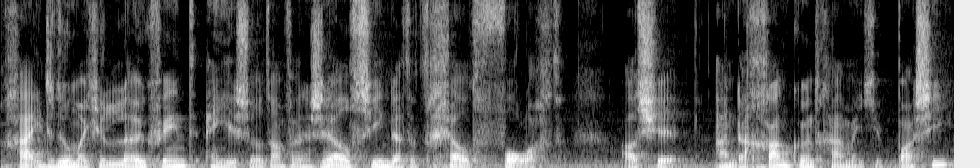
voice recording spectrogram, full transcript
ga iets doen wat je leuk vindt en je zult dan vanzelf zien dat het geld volgt. Als je aan de gang kunt gaan met je passie,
